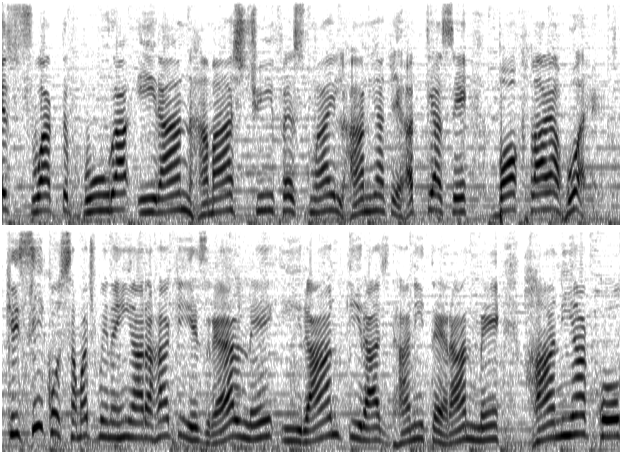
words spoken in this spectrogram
इस वक्त पूरा Iran Hamas chief Ismail Haniyeh की हत्या से बौखलाया हुआ है। किसी को समझ में नहीं आ रहा कि इसराइल ने ईरान की राजधानी तेहरान में हानिया को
